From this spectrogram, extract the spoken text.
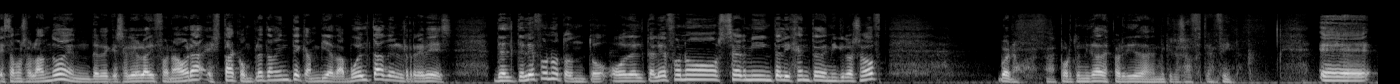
Estamos hablando, desde que salió el iPhone ahora, está completamente cambiada, vuelta del revés. Del teléfono tonto o del teléfono semi inteligente de Microsoft, Bueno, oportunidades perdidas de Microsoft, en fin. Eh,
